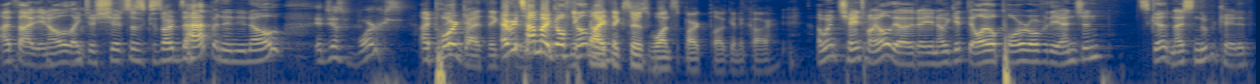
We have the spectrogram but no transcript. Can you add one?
I thought, you know, like just shit just starts happening, you know? It just works. I poured Probably ga- thinks every time I go Nick fill probably my thinks there's one spark plug in a car. I went and changed my oil the other day, you know, get the oil poured over the engine. It's good, nice and lubricated.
